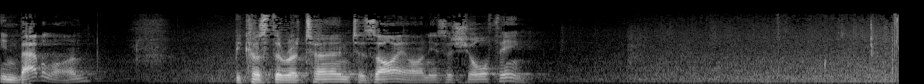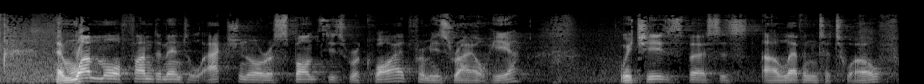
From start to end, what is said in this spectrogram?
in Babylon because the return to Zion is a sure thing. And one more fundamental action or response is required from Israel here, which is verses 11 to 12.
